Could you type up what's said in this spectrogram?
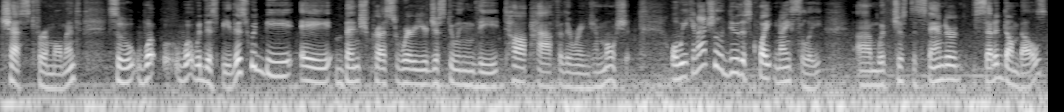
chest for a moment. So what what would this be? This would be a bench press where you're just doing the top half of the range of motion. Well, we can actually do this quite nicely um, with just a standard set of dumbbells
